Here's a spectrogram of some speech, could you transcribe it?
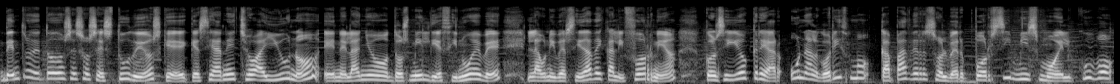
dentro de todos esos estudios que, que se han hecho, hay uno en el año 2019, la Universidad de California consiguió crear un algoritmo capaz de resolver por sí mismo el cubo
